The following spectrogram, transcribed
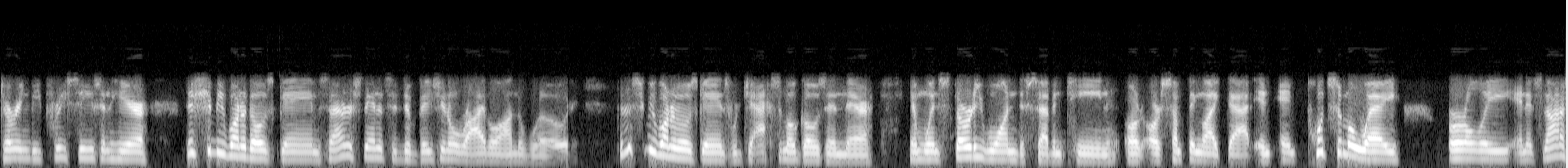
during the preseason here. This should be one of those games. I understand it's a divisional rival on the road, but this should be one of those games where Jacksonville goes in there and wins 31 to 17 or, or something like that and, and puts them away early. And it's not a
